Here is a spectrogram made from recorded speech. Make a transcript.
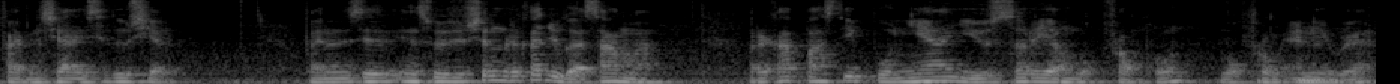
financial institution. Financial institution mereka juga sama. Mereka pasti punya user yang work from home, work from anywhere.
